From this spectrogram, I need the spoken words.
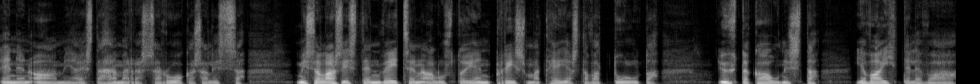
ennen aamiaista hämärässä ruokasalissa, missä lasisten veitsen alustojen prismat heijastavat tulta, yhtä kaunista ja vaihtelevaa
